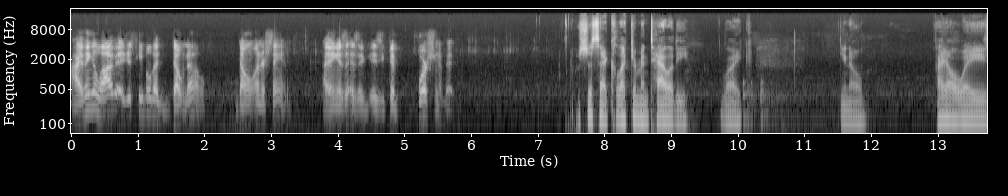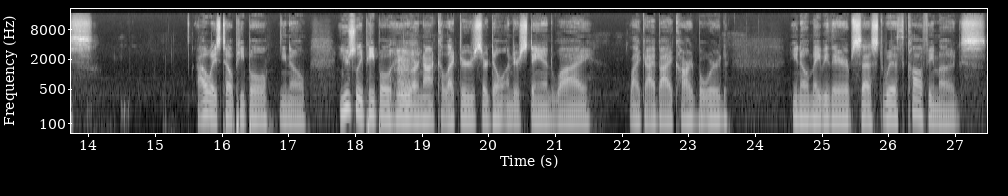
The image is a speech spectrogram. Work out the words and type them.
I think a lot of it is just people that don't know, don't understand. I think is is a, is a good portion of it. It's just that collector mentality. Like, you know, I always, I always tell people, you know, usually people who are not collectors or don't understand why, like, I buy cardboard. You know, maybe they're obsessed with coffee mugs.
